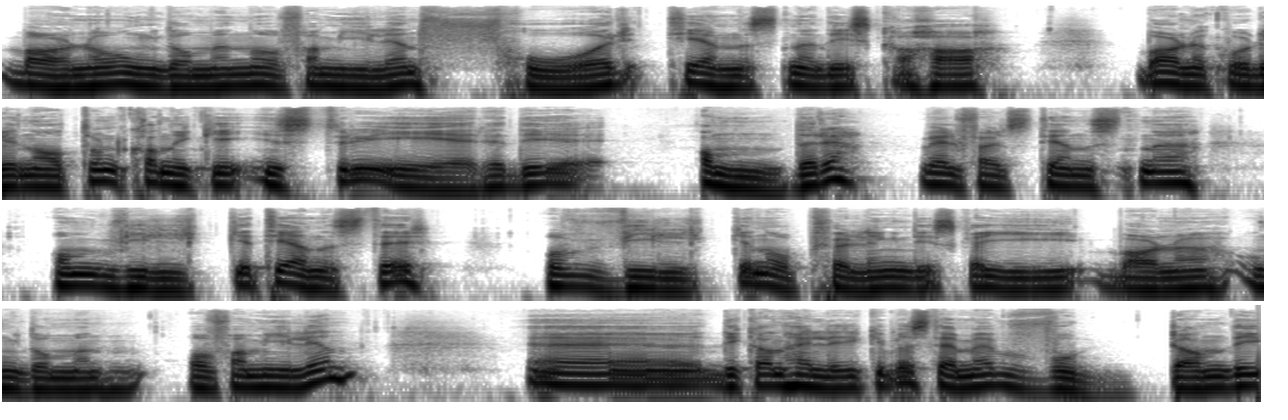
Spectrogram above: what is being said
barnet og ungdommen og familien får tjenestene de skal ha. Barnekoordinatoren kan ikke instruere de andre velferdstjenestene om hvilke tjenester og hvilken oppfølging de skal gi barnet, ungdommen og familien. Eh, De kan heller ikke bestemme hvordan de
